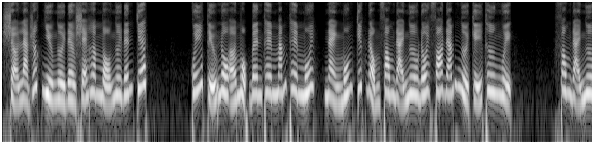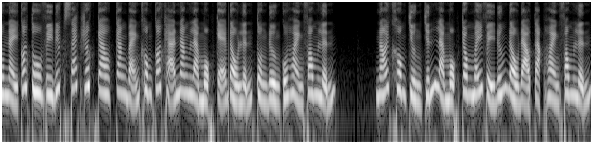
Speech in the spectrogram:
sợ là rất nhiều người đều sẽ hâm mộ ngươi đến chết. Quý tiểu nô ở một bên thêm mắm thêm muối, nàng muốn kích động Phong Đại Ngưu đối phó đám người kỹ thương nguyệt. Phong Đại Ngưu này có tu vi đích xác rất cao, căn bản không có khả năng là một kẻ đầu lĩnh tuần đường của Hoàng Phong lĩnh. Nói không chừng chính là một trong mấy vị đứng đầu đạo tặc Hoàng Phong lĩnh.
